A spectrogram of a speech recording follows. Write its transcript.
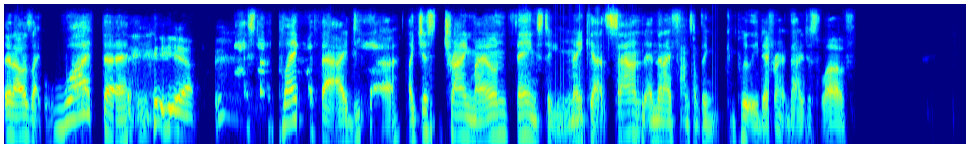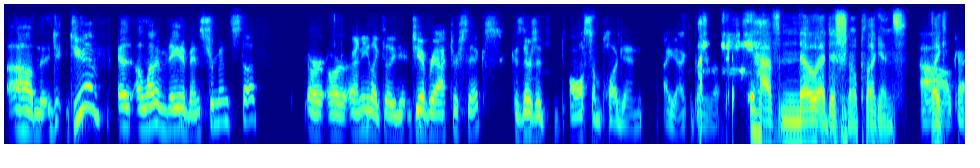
and I was like, "What the?" yeah. I started playing with that idea, like just trying my own things to make that sound, and then I found something completely different that I just love. Um, do, do you have a, a lot of native instrument stuff, or or any like? Do you have Reaktor Six? Because there's an awesome plugin I, I can tell you about. We have no additional plugins. Ah, Like- okay.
